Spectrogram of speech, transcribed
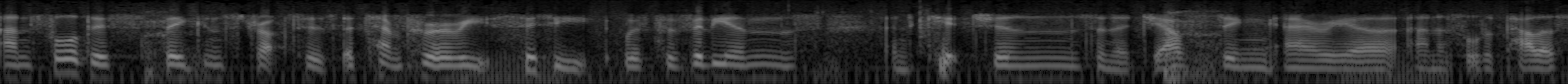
And for this, they constructed a temporary city with pavilions and kitchens and a jousting area and a sort of palace.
